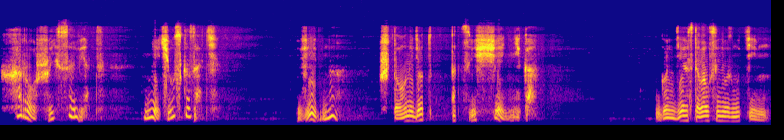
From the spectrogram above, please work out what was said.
«Хороший совет. Нечего сказать. Видно, что он идет от священника». Гонди оставался невозмутим.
